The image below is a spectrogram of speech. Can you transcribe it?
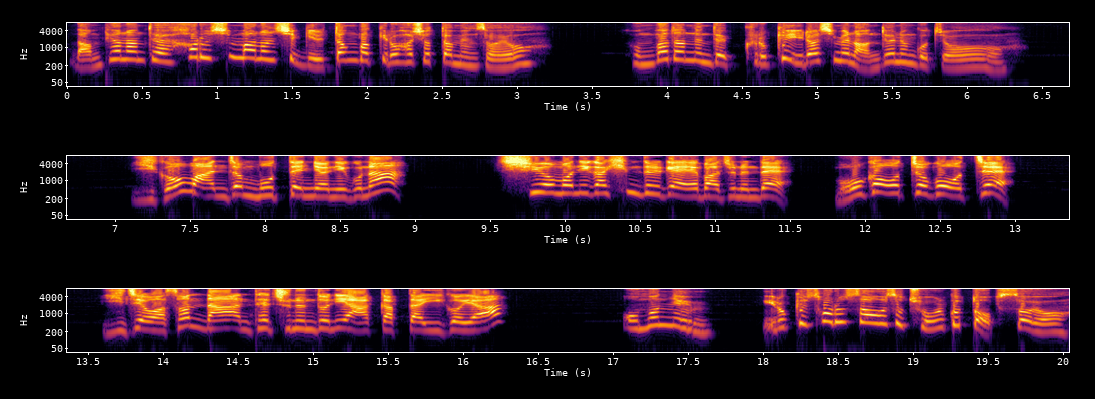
남편한테 하루 10만 원씩 일당 받기로 하셨다면서요. 돈 받았는데 그렇게 일하시면 안 되는 거죠. 이거 완전 못된 년이구나? 시어머니가 힘들게 애 봐주는데 뭐가 어쩌고 어째? 이제 와서 나한테 주는 돈이 아깝다 이거야? 어머님, 이렇게 서로 싸워서 좋을 것도 없어요.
